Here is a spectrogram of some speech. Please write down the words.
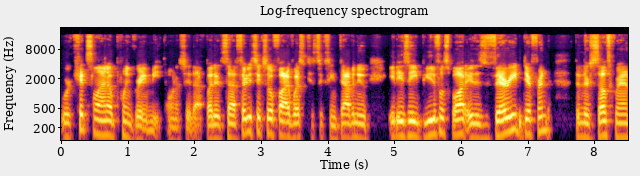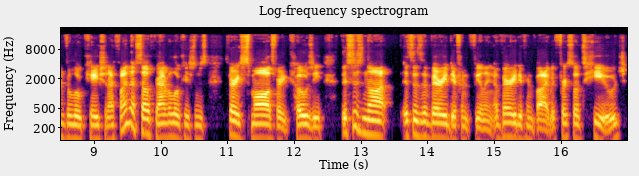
we're Kitsilano Point Grey meet. I want to say that, but it's uh, 3605 West 16th Avenue. It is a beautiful spot. It is very different than their South Granville location. I find that South Granville location is very small. It's very cozy. This is not this is a very different feeling, a very different vibe. First of all, it's huge,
